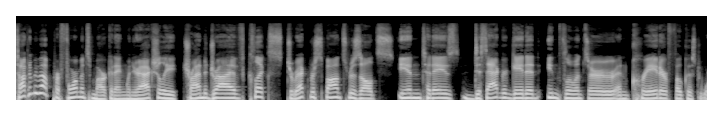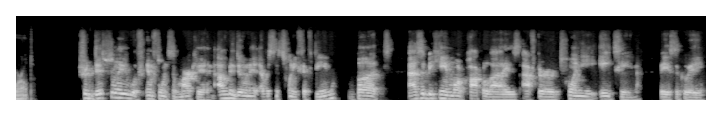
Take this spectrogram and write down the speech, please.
Talk to me about performance marketing when you're actually trying to drive clicks, direct response results in today's disaggregated influencer and creator focused world. Traditionally, with influencer marketing, I've been doing it ever since 2015, but as it became more popularized after 2018, basically,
